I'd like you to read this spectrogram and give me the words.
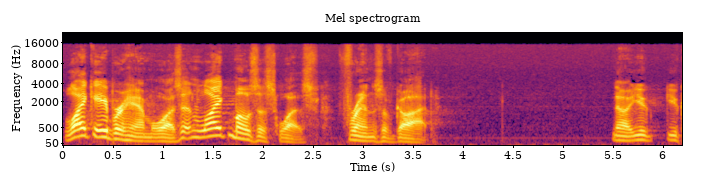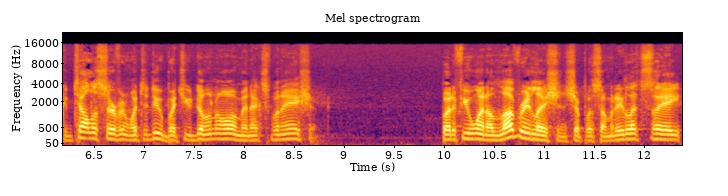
like Abraham was and like Moses was, friends of God. Now, you, you can tell a servant what to do, but you don't owe him an explanation. But if you want a love relationship with somebody, let's say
